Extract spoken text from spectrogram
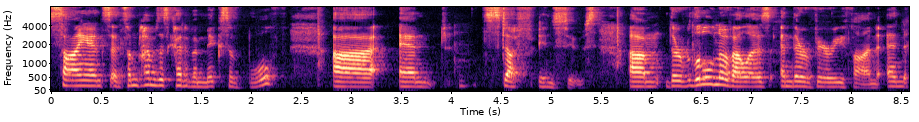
science, and sometimes it's kind of a mix of both, uh, and stuff ensues. Um, they're little novellas and they're very fun, and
